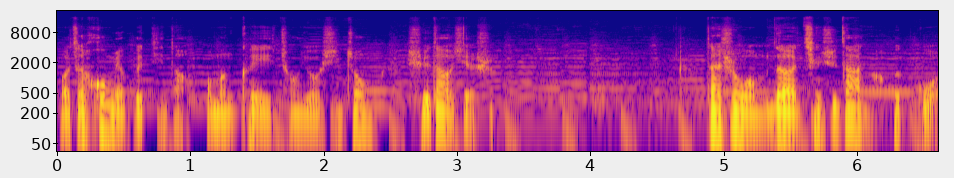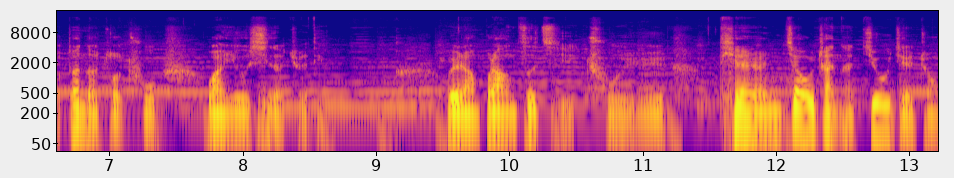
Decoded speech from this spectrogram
我在后面会提到，我们可以从游戏中学到些什么。但是我们的情绪大脑会果断地做出玩游戏的决定。为了不让自己处于天人交战的纠结中，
